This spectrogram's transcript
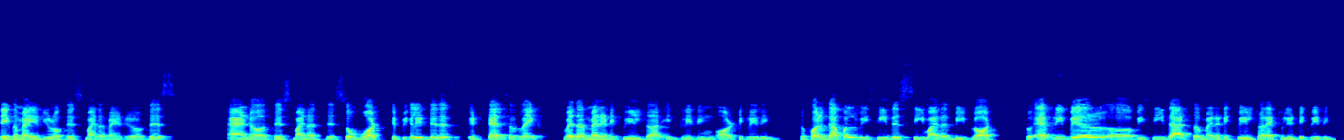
take the magnitude of this minus magnitude of this and uh, this minus this. So what typically this is, it tells us like whether magnetic fields are increasing or decreasing. So for example, we see this C minus B plot. So everywhere uh, we see that the magnetic fields are actually decreasing.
